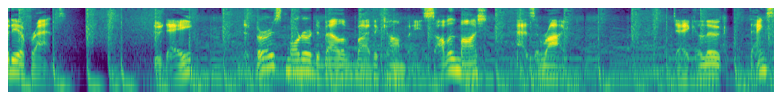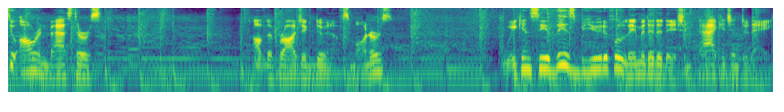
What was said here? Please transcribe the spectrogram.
dear friends! Today, the first motor developed by the company Savalmash has arrived. Take a look thanks to our investors of the project Dunovs Motors. We can see this beautiful limited edition packaging today.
